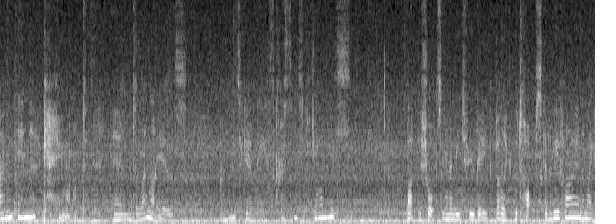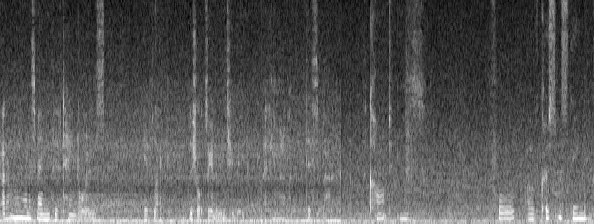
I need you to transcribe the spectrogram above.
I'm in Kmart and the dilemma is I wanted to get these Christmas pajamas but the shorts are gonna be too big but like the top's gonna be fine. I'm like I don't really want to spend $15 if like the shorts are gonna be too big. I think I'm gonna put this back. The cart is full of Christmas things.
